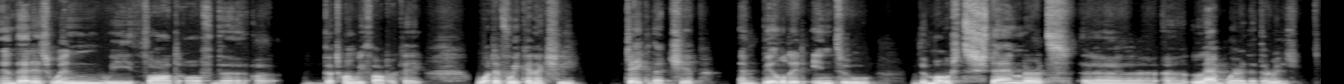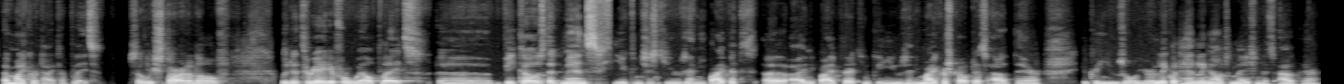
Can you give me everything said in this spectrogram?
and that is when we thought of the uh, that's when we thought okay what if we can actually take that chip and build it into the most standard uh, uh, labware that there is a microtiter plate so we started off with a 384 well plate uh, because that meant you can just use any pipette uh, any pipette you can use any microscope that's out there you can use all your liquid handling automation that's out there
